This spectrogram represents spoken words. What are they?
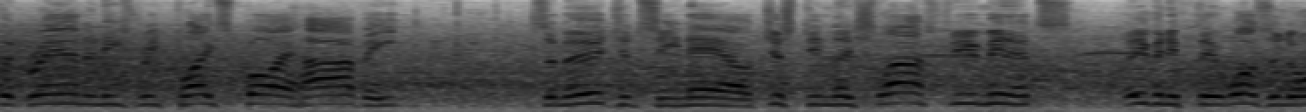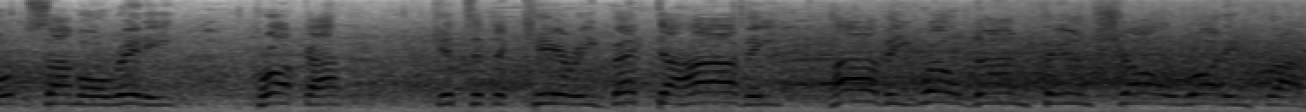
the ground and he's replaced by Harvey. Some urgency now, just in these last few minutes, even if there wasn't some already. Crocker gets it to Carey, back to Harvey. Harvey, well done, found Sholl right in front.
